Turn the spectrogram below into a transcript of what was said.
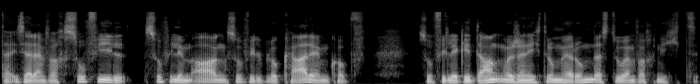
da ist halt einfach so viel, so viel im Argen, so viel Blockade im Kopf, so viele Gedanken wahrscheinlich drumherum, dass du einfach nicht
